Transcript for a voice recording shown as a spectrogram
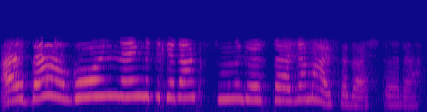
Ay ben bu oyunun en gıcık eden kısmını göstereceğim arkadaşlara.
